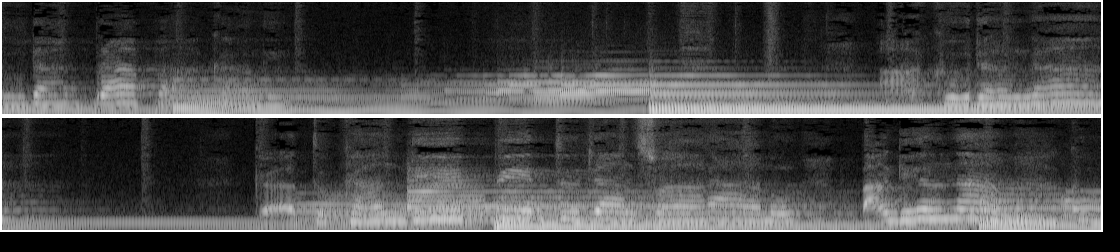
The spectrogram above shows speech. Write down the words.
sudah berapa kali? Aku dengar Ketukan di pintu dan suaramu Panggil namaku.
